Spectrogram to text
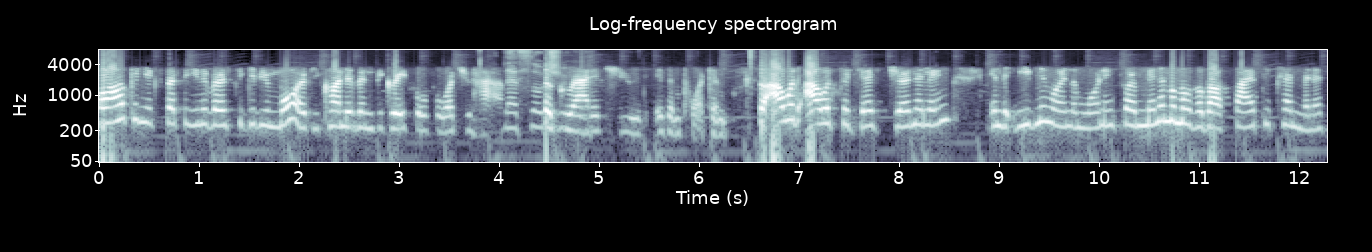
Or how can you expect the universe to give you more if you can't even be grateful for what you have? That's so so true. gratitude is important. So I would I would suggest journaling in the evening or in the morning for a minimum of about five to ten minutes,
